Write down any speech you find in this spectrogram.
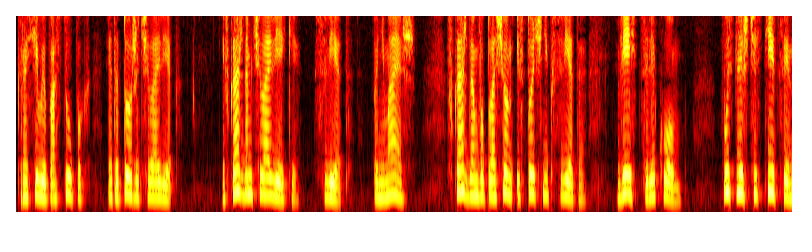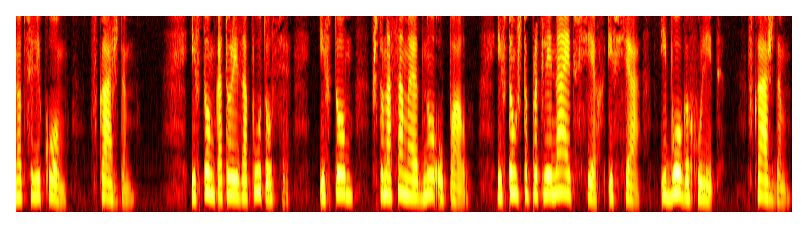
красивый поступок это тоже человек. И в каждом человеке свет, понимаешь? В каждом воплощен источник света, весь целиком. Пусть лишь частицей, но целиком, в каждом. и в том, который запутался, и в том, что на самое дно упал, и в том, что проклинает всех и вся, и Бога хулит, в каждом.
